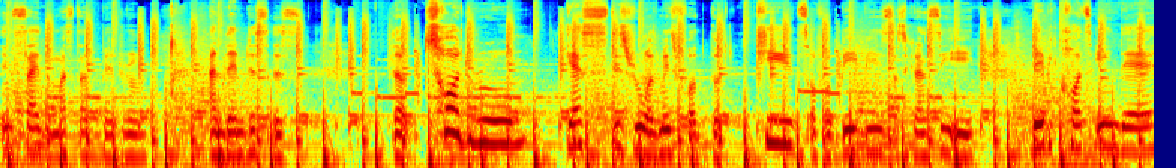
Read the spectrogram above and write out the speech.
inside the master's bedroom. And then this is the third room. Guess this room was made for the kids or for babies as you can see a baby cot in there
